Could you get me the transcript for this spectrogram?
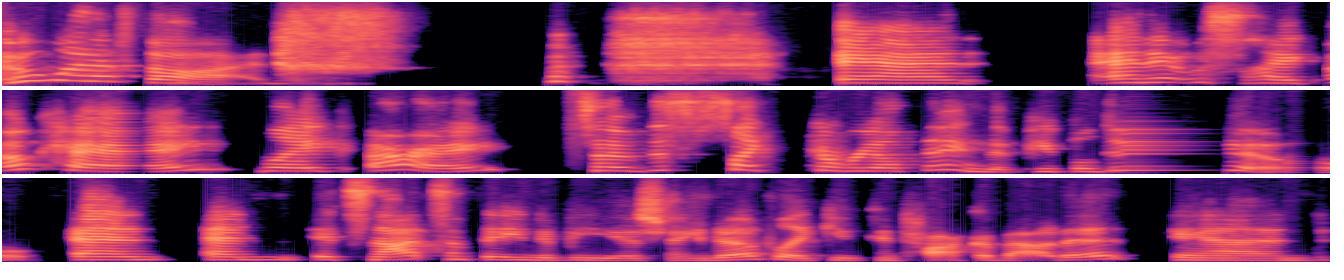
who would have thought? and and it was like okay like all right so this is like a real thing that people do and and it's not something to be ashamed of like you can talk about it and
